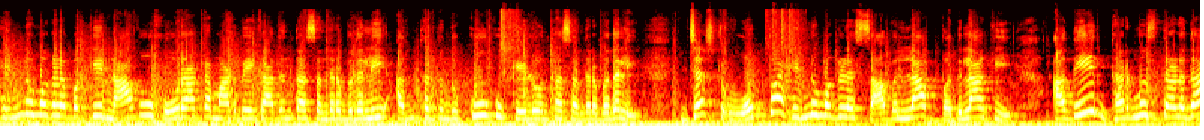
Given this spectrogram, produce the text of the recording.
ಹೆಣ್ಣು ಮಗಳ ಬಗ್ಗೆ ನಾವು ಹೋರಾಟ ಮಾಡಬೇಕಾದಂತ ಸಂದರ್ಭದಲ್ಲಿ ಅಂಥದ್ದೊಂದು ಕೂಗು ಕೇಳುವಂತಹ ಸಂದರ್ಭದಲ್ಲಿ ಜಸ್ಟ್ ಒಬ್ಬ ಹೆಣ್ಣು ಮಗಳ ಸಾವಲ್ಲ ಬದಲಾಗಿ ಅದೇ ಧರ್ಮಸ್ಥಳದ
